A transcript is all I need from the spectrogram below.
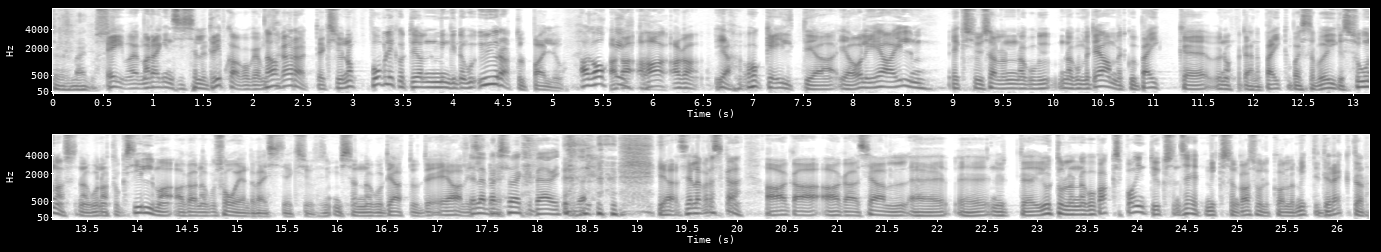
selles mängus. ei, ma räägin siis selle tripka kogemusega no. ära, et eks ju noh, publikut ei olnud mingit nagu üüratult palju. aga okeilt. aga, aga jah, okeilt ja, ja oli hea ilm, eks ju, seal on nagu, nagu me teame, et kui päike noh, tähendab päike paistab õiges suunas nagu natuke silma, aga nagu soojendab hästi, eks ju, mis on nagu teatud ealiste. sellepärast saabki päevitada ja sellepärast ka, aga, aga seal äh, äh, nüüd jutul on nagu kaks pointi, üks on see, et miks on kasulik olla mitte direktor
